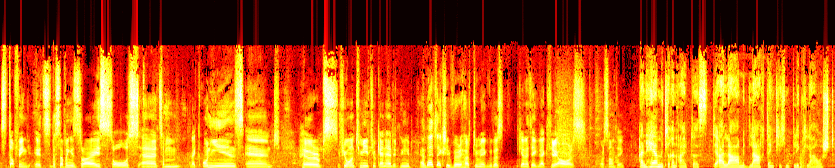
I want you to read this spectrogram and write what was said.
stuffing. It's the stuffing is rice, sauce, and some like onions and herbs. If you want meat, you can add it meat, and that's actually very hard to make because it's gonna take like three hours or something. Ein Herr mittleren Alters, der Allah mit nachdenklichem Blick lauscht,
